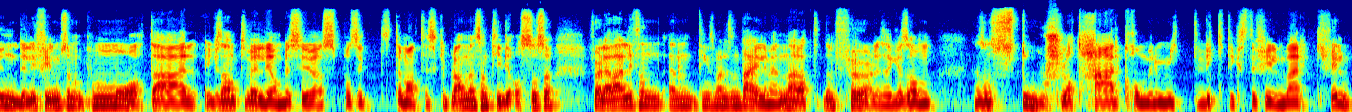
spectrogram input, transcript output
underlig film som på en måte er sant, veldig ambisiøs på sitt tematiske plan, men samtidig også så føler jeg det er litt sånn, en ting som er litt sånn deilig med den, er at den føles ikke som en sånn storslått 'her kommer mitt viktigste filmverk'-film.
